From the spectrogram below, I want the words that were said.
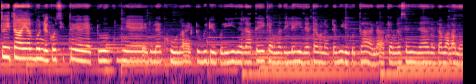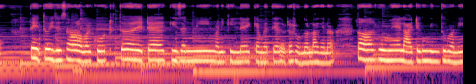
তো এই তো আর বোন রে করছি তুই একটু এগুলা খুল একটু ভিডিও করি। হিজের রাতে ক্যামেরা দিলে হিজের তেমন একটা ভিডিও করতে হয় না ক্যামেরা সেন্সার ওটা বানানো। তো এই তো এই যে আমার ওভার কোট তো এটা কি জানি মানে কিনলে ক্যামেরাতে এতটা সুন্দর লাগে না। তো আমার রুমে লাইট কিন্তু মানে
